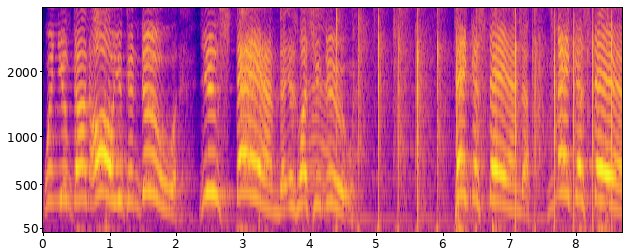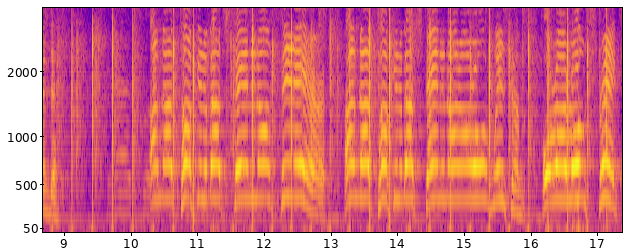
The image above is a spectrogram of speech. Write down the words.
when you've done all you can do? You stand, is what you do. Take a stand, make a stand. I'm not talking about standing on thin air. I'm not talking about standing on our own wisdom or our own strength.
